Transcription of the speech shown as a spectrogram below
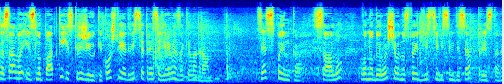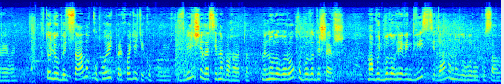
Це сало із лопатки, із крижівки. Коштує 230 гривень за кілограм. Це спинка сало. Воно дорожче, воно стоїть 280-300 гривень. Хто любить сало, купують, приходять і купують. Збільшилась і набагато. Минулого року було дешевше. Мабуть, було гривень 200 да, минулого року сало.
